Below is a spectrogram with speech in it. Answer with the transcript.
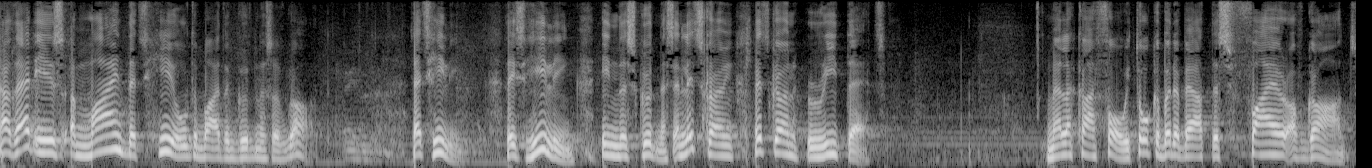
Now, that is a mind that's healed by the goodness of God. That's healing. There's healing in this goodness. And let's go, let's go and read that. Malachi 4. We talk a bit about this fire of God.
